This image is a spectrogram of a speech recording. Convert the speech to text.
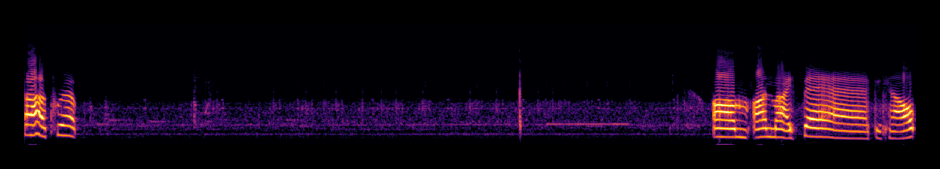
Ah, crap. Um, on my FAQ account,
